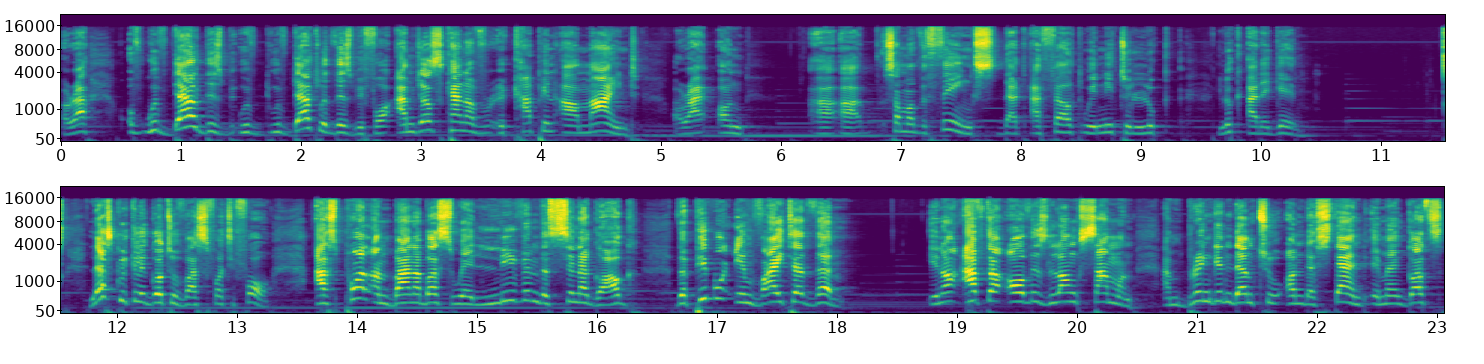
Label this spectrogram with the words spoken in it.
All right. We've dealt this, we've, we've dealt with this before. I'm just kind of recapping our mind, all right, on uh, uh, some of the things that I felt we need to look look at again. Let's quickly go to verse 44. As Paul and Barnabas were leaving the synagogue, the people invited them you know, after all this long sermon and bringing them to understand, amen, God's,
